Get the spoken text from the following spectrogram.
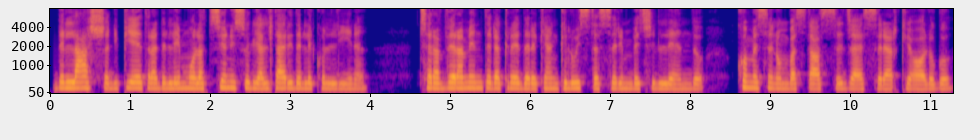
dell'ascia di pietra delle immolazioni sugli altari delle colline. C'era veramente da credere che anche lui stesse rimbecillendo, come se non bastasse già essere archeologo.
